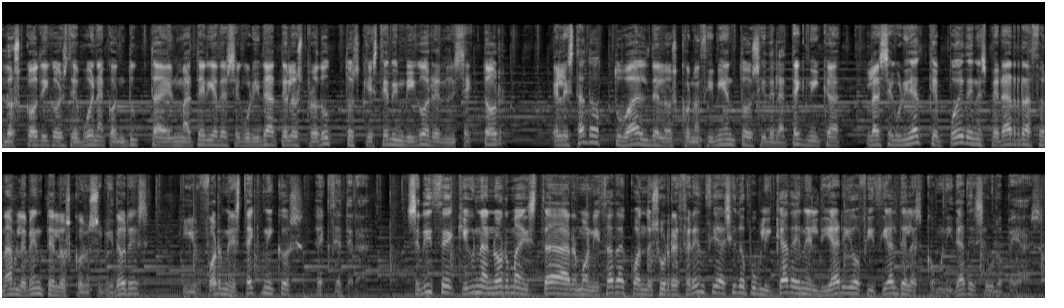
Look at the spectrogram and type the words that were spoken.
los códigos de buena conducta en materia de seguridad de los productos que estén en vigor en el sector, el estado actual de los conocimientos y de la técnica, la seguridad que pueden esperar razonablemente los consumidores, informes técnicos, etc. Se dice que una norma está armonizada cuando su referencia ha sido publicada en el Diario Oficial de las Comunidades Europeas.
